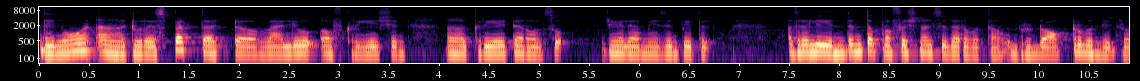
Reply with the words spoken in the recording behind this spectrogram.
they know uh, to respect that uh, value of creation uh, creator also. Really amazing people ಅದರಲ್ಲಿ ಎಂತೆಂಥ ಪ್ರೊಫೆಷ್ನಲ್ಸ್ ಇದ್ದಾರೆ ಗೊತ್ತಾ? ಒಬ್ಬರು ಡಾಕ್ಟ್ರು ಬಂದಿದ್ದರು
